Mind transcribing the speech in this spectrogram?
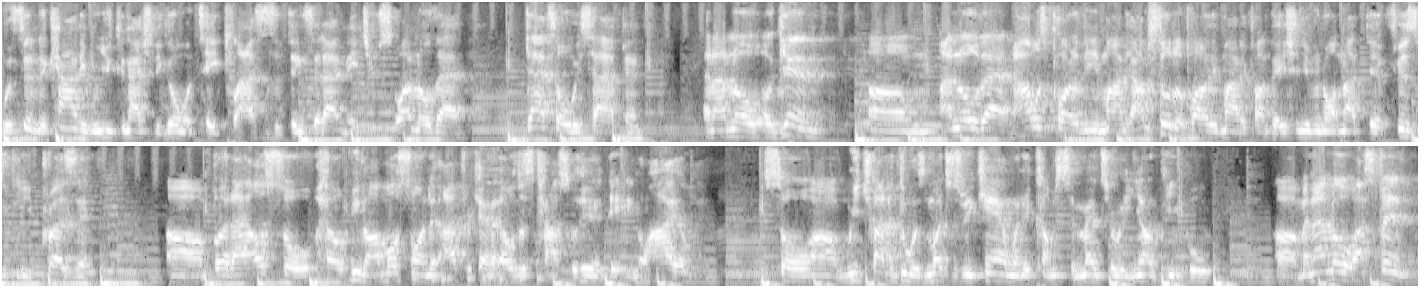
within the county where you can actually go and take classes and things of that nature. So I know that that's always happened, and I know again, um, I know that I was part of the Imani. I'm still a part of the Imani Foundation, even though I'm not there physically present. Um, but I also help. You know, I'm also on the African Elders Council here in Dayton, Ohio. So um, we try to do as much as we can when it comes to mentoring young people. Um, and I know I spent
